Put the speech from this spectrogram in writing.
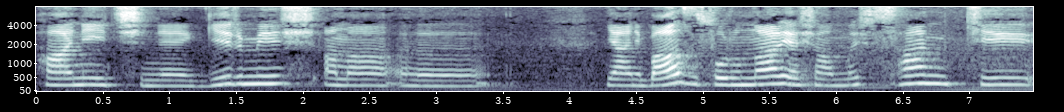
Hane içine girmiş ama eee yani bazı sorunlar yaşanmış. Sanki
